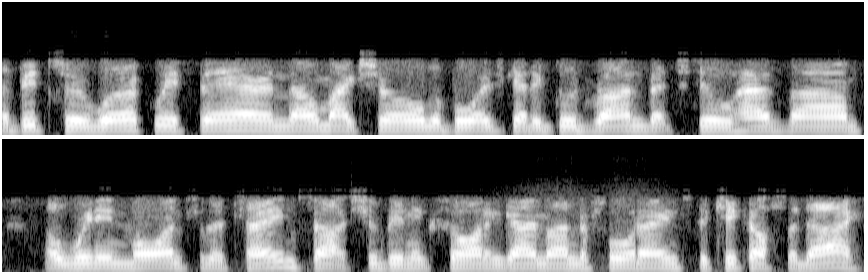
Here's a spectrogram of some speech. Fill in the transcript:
a bit to work with there, and they'll make sure all the boys get a good run, but still have um, a win in mind for the team. So it should be an exciting game under 14s to kick off the day.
